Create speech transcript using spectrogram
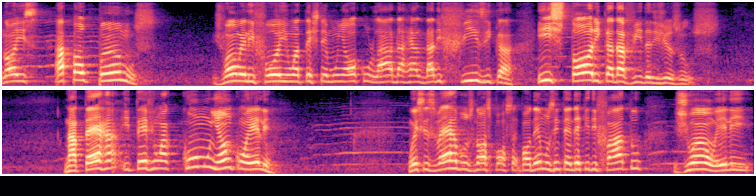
nós apalpamos. João ele foi uma testemunha ocular da realidade física e histórica da vida de Jesus na terra e teve uma comunhão com ele. Com esses verbos nós podemos entender que de fato João, ele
